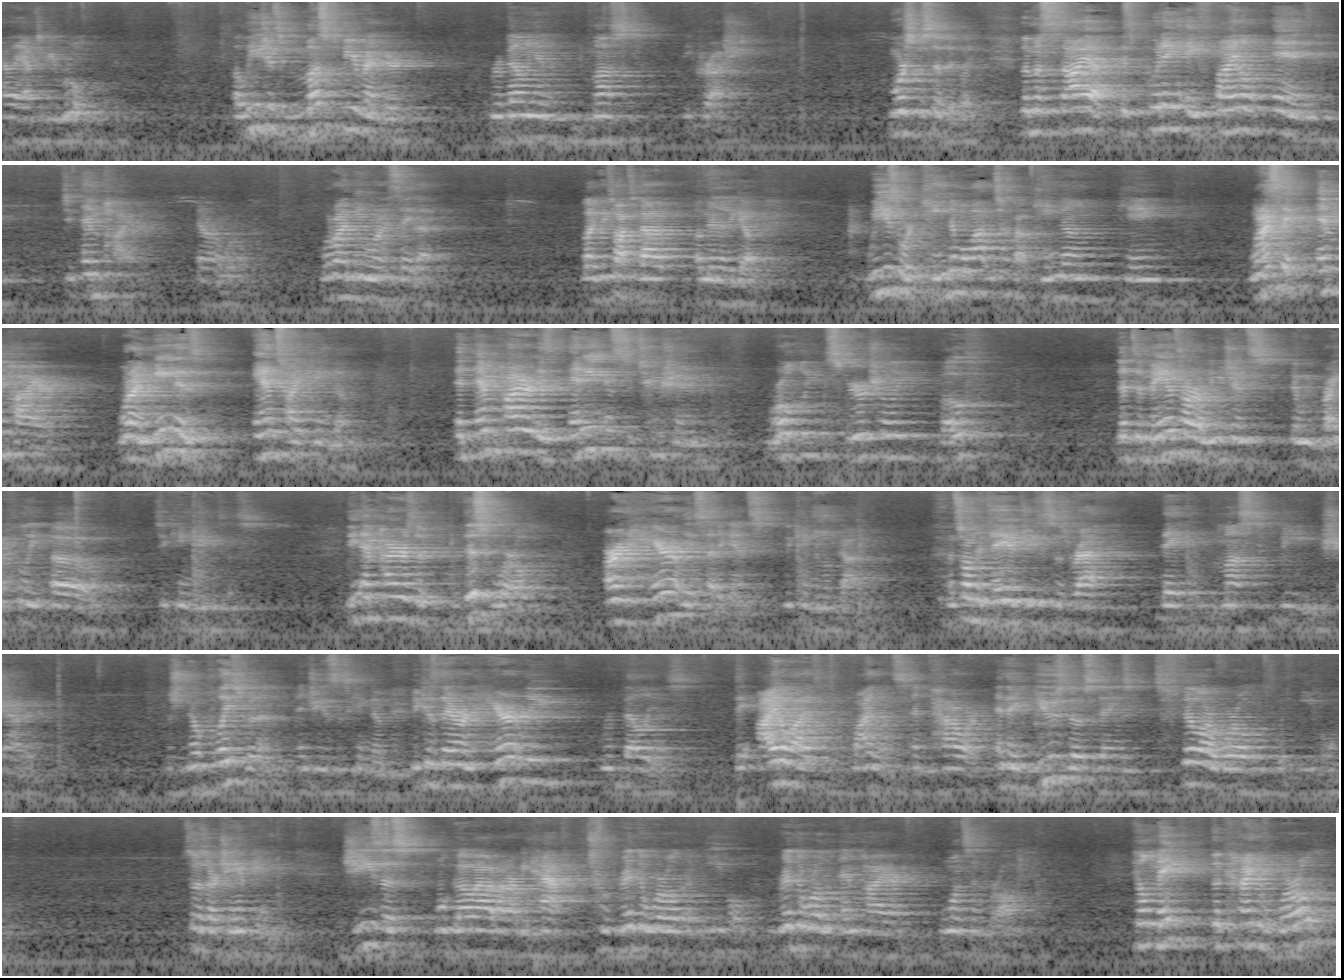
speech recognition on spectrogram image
how they have to be ruled. Allegiance must be rendered, rebellion must be crushed. More specifically, the Messiah is putting a final end to empire in our world. What do I mean when I say that? Like we talked about a minute ago. We use the word kingdom a lot. We talk about kingdom, king. When I say empire, what I mean is anti kingdom. An empire is any institution, worldly, spiritually, both, that demands our allegiance that we rightfully owe to King Jesus. The empires of this world are inherently set against the kingdom of God. And so on the day of Jesus' wrath, they must be shattered. There's no place for them in Jesus' kingdom because they are inherently rebellious. They idolize violence and power, and they use those things to fill our world with evil. So is our champion. Jesus will go out on our behalf to rid the world of evil, rid the world of empire once and for all. He'll make the kind of world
